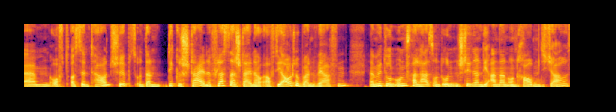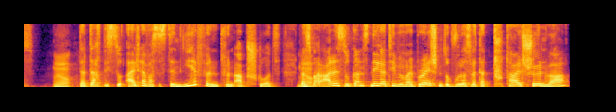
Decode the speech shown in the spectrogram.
ähm, oft aus den Townships und dann dicke Steine, Pflastersteine auf die Autobahn werfen, damit du einen Unfall hast und unten stehen dann die anderen und rauben dich aus. Ja. Da dachte ich so, Alter, was ist denn hier für ein, für ein Absturz? Das Ja. waren alles so ganz negative Vibrations, obwohl das Wetter total schön war.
